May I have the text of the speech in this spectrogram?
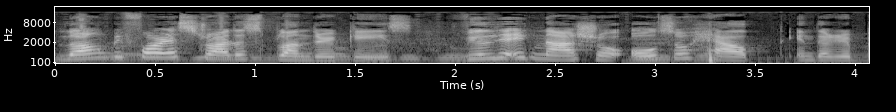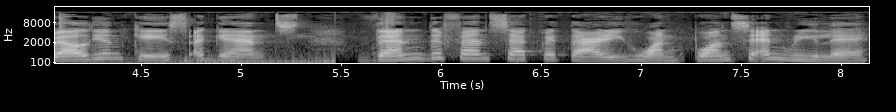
Long before Estrada's plunder case, Villa Ignacio also helped in the rebellion case against then Defense Secretary Juan Ponce Enrile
